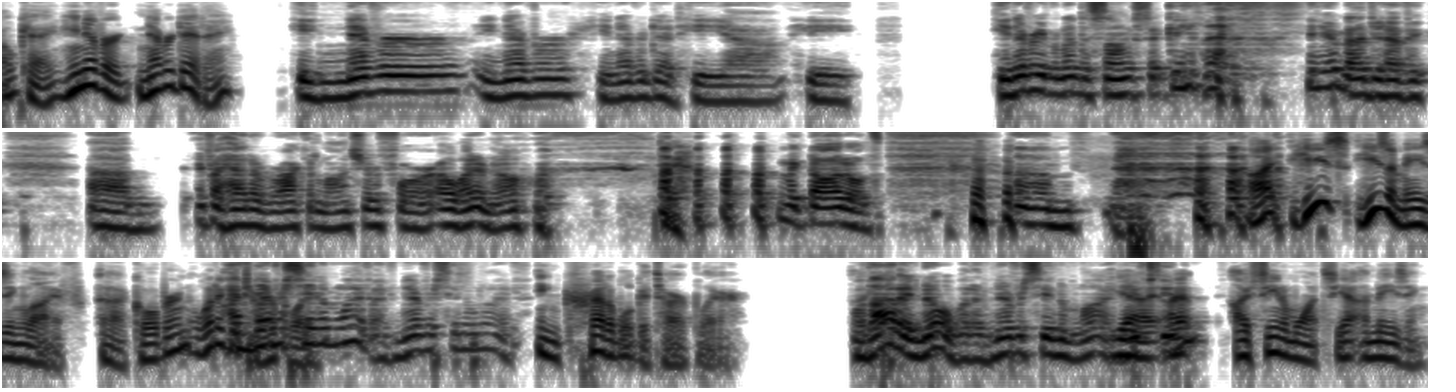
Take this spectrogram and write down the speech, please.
Okay, he never never did, eh? He never, he never, he never did. He uh he he never even let a song start. Can you imagine, can you imagine having um, if I had a rocket launcher for oh I don't know McDonald's. Um, I, he's he's amazing live, uh, Cockburn. What a guitar I've never player. seen him live. I've never seen him live. Incredible guitar player. Well, that I know, but I've never seen him live. Yeah, seen I, him? I've seen him once. Yeah, amazing.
